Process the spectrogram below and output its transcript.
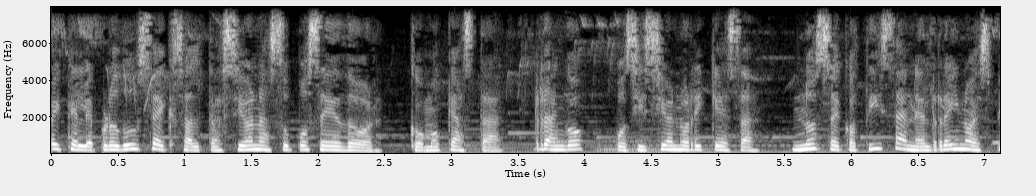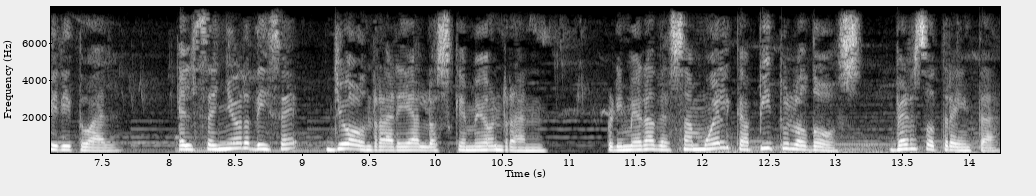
y que le produce exaltación a su poseedor, como casta, rango, posición o riqueza, no se cotiza en el reino espiritual. El Señor dice, yo honraré a los que me honran. Primera de Samuel capítulo 2, verso 30.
